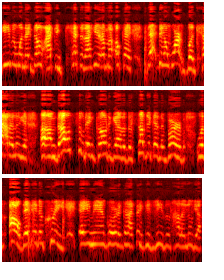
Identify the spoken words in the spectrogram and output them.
even when they don't, I can catch it. I hear it. I'm like, okay, that didn't work. But hallelujah. Um, those two didn't go together. The subject and the verb was off. They didn't agree. Amen. Glory to God. Thank you, Jesus. Hallelujah.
